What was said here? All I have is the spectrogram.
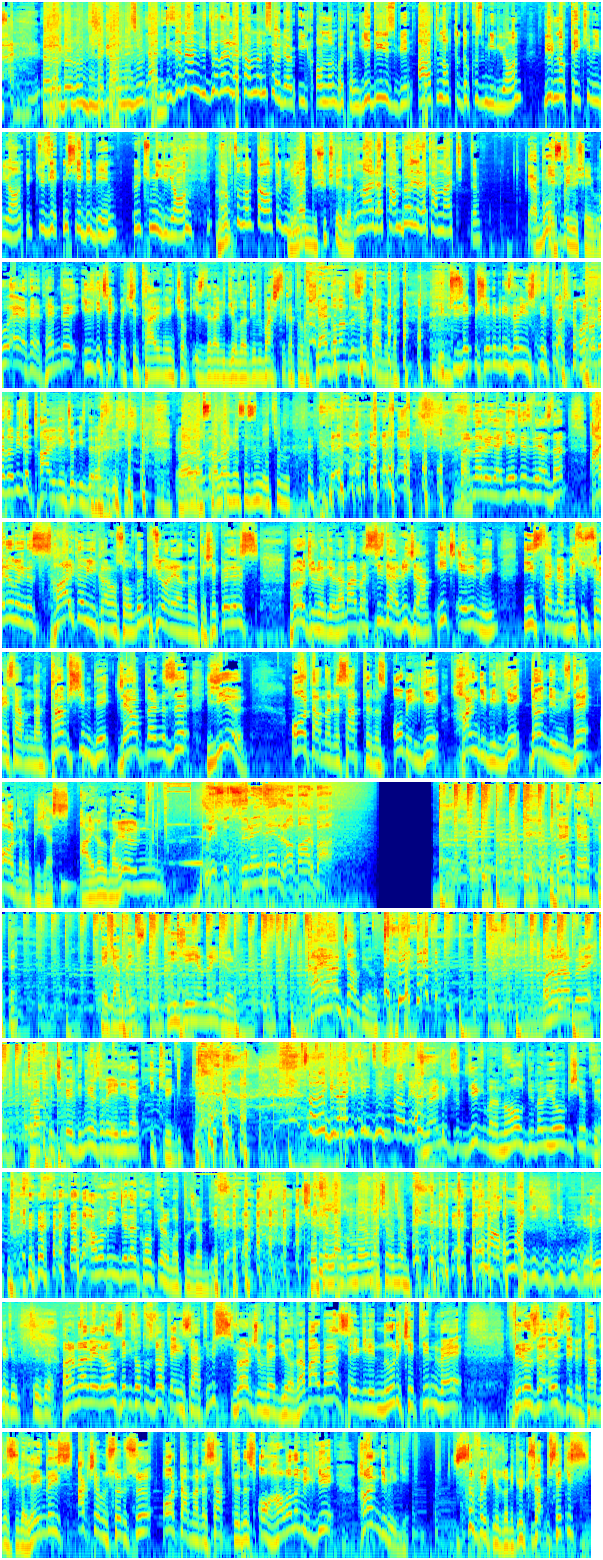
Herhalde öbürün diyecek haliniz yok. Yani izlenen videoların rakamlarını söylüyorum. İlk onu bakın. 700 bin, 6.9 milyon, 1.2 milyon, 377 bin, 3 milyon, 6.6 milyon. Bunlar, Bunlar düşük şeyler. rakam böyle rakamlar çıktı. Ya bu, Eski bir şey bu. Bu evet evet. Hem de ilgi çekmek için tarihin en çok izlenen videoları diye bir başlık atılmış. Yani dolandırıcılık var burada. 377 bin izlenen ilişki testi var. Ona bakarsan biz de tarihin en çok izlenen videosuyuz. Var Ee, sabah gazetesinin eki bu. Hanımlar beyler geleceğiz birazdan. Ayrılmayınız. Harika bir ilk anons oldu. Bütün arayanlara teşekkür ederiz. Virgin Radio Rabarba sizden ricam hiç erinmeyin. Instagram mesut süre hesabından tam şimdi cevaplarınızı yığın. Ortamlarını sattığınız o bilgi hangi bilgi döndüğümüzde oradan okuyacağız. Ayrılmayın. Mesut Süreyle Rabarba. Bir tane teras katı. Mekandayız. DJ'in yanına gidiyorum. Kayan çal diyorum. o da bana böyle kulaklığı çıkıyor dinliyor sonra eliyle itiyor git diyor. Sonra da güvenlik elbisesi alıyor. Güvenlik diyor ki bana ne oldu diyor. Ben yok bir şey yok diyorum. Ama bir inceden korkuyorum atılacağım diye. Çekil lan uma uma çalacağım. Uma uma digi cugu cugu cuk cugu. Hanımlar beyler 18.34 yayın saatimiz Virgin Radio Rabarba sevgili Nuri Çetin ve Firuze Özdemir kadrosuyla yayındayız. Akşamın sorusu ortamlarda sattığınız o havalı bilgi hangi bilgi? 0212 368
